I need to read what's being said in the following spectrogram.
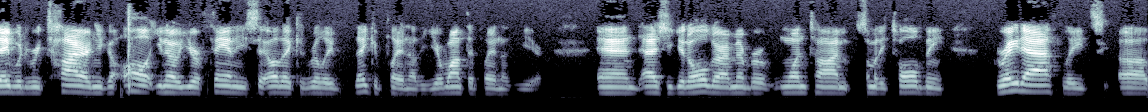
they would retire, and you go, oh, you know, you're a fan, and you say, oh, they could really, they could play another year. Why don't they play another year? And as you get older, I remember one time somebody told me, great athletes, uh,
